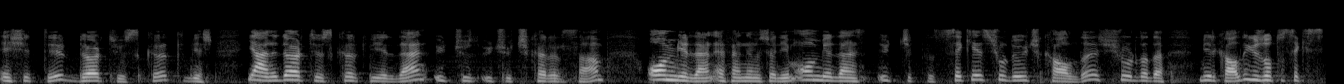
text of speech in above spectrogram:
eşittir 441. Yani 441'den 303'ü çıkarırsam 11'den efendime söyleyeyim 11'den 3 çıktı 8. Şurada 3 kaldı. Şurada da 1 kaldı. 138.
